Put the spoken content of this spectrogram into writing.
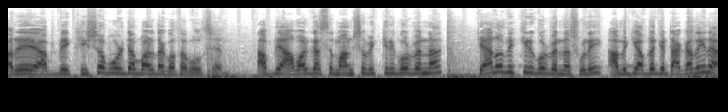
আরে আপনি কিসব উল্টা পাল্টা কথা বলছেন? আপনি আমার কাছে মাংস বিক্রি করবেন না? কেন বিক্রি করবেন না শুনি? আমি কি আপনাকে টাকা দিই না?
